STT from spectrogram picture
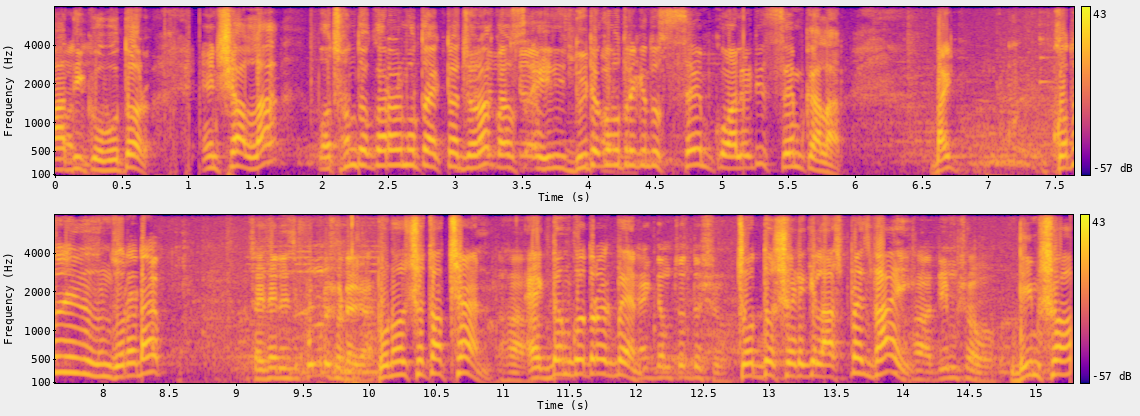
মাদি কবুতর। ইনশাল্লাহ পছন্দ করার মতো একটা জোড়া এই দুইটা কবুতর কিন্তু সেম কোয়ালিটি সেম কালার ভাই কত দিয়েছেন জোড়াটা? চাইতে দিচ্ছি পনেরোশো টাকা। পনেরোশো চাচ্ছেন? হ্যাঁ। একদম কত রাখবেন? একদম চোদ্দশো। চোদ্দোশো এটা কি লাস্ট প্রাইস ভাই? হ্যাঁ ডিম সহ ডিম সহ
